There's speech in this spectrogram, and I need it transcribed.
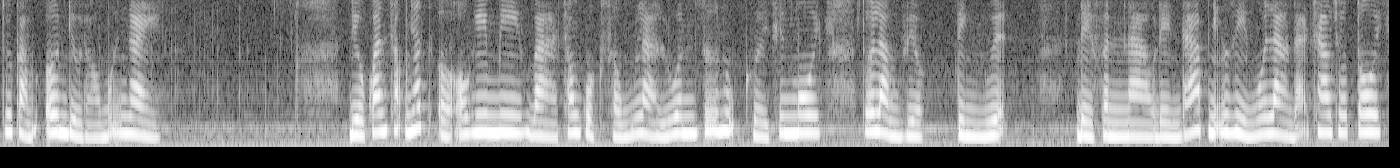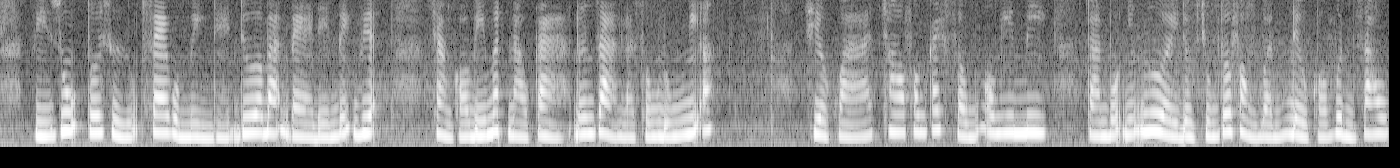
tôi cảm ơn điều đó mỗi ngày điều quan trọng nhất ở ogimi và trong cuộc sống là luôn giữ nụ cười trên môi. Tôi làm việc tình nguyện để phần nào đền đáp những gì ngôi làng đã trao cho tôi. Ví dụ tôi sử dụng xe của mình để đưa bạn bè đến bệnh viện. Chẳng có bí mật nào cả đơn giản là sống đúng nghĩa. Chìa khóa cho phong cách sống ogimi Toàn bộ những người được chúng tôi phỏng vấn đều có vườn rau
